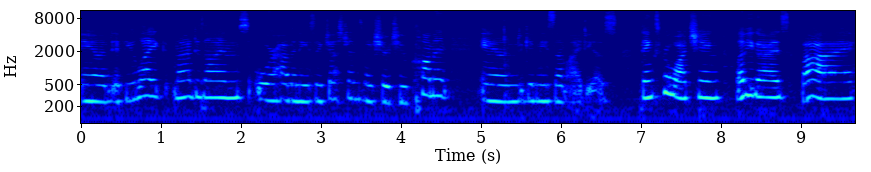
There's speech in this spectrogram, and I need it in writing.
And if you like my designs or have any suggestions, make sure to comment and give me some ideas. Thanks for watching. Love you guys. Bye.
